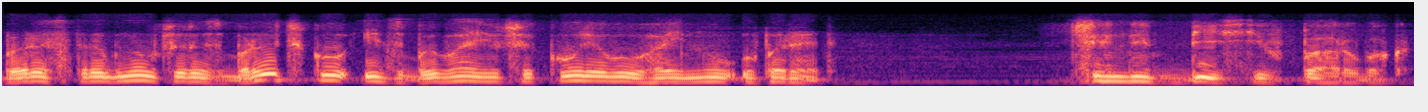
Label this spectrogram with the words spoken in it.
перестрибнув через бричку і, збиваючи куряву, гайнув уперед. Чи не бісів парубок?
